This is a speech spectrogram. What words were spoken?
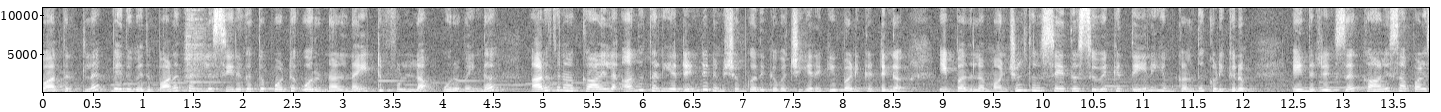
பாத்திரத்தில் வெது வெதுப்பான தண்ணியில் சீரகத்தை போட்டு ஒரு நாள் நைட்டு ஃபுல்லாக ஊற வைங்க. அடுத்த நாள் காலையில் அந்த தண்ணியை ரெண்டு நிமிஷம் கொதிக்க வச்சு இறக்கி வடிகட்டுங்க. இப்போ அதில் மஞ்சள் தூள் சேர்த்து சுவைக்கு தேனையும் கலந்து குடிக்கணும். இந்த ட்ரிங்க்ஸை காலை சாப்பாடு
